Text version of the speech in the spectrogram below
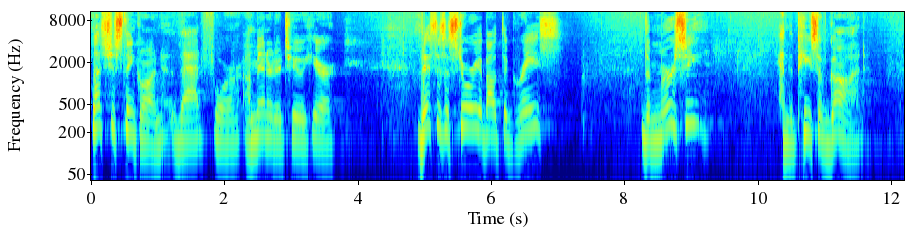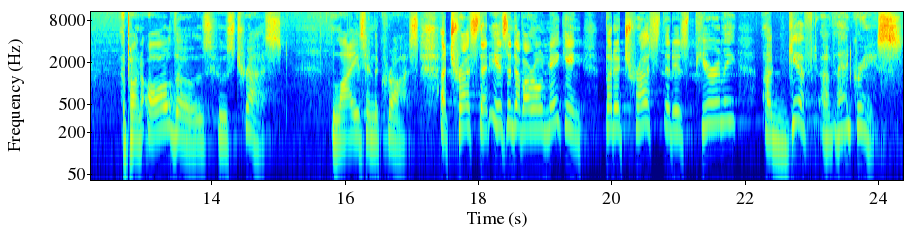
Let's just think on that for a minute or two here. This is a story about the grace the mercy and the peace of God upon all those whose trust lies in the cross. A trust that isn't of our own making, but a trust that is purely a gift of that grace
